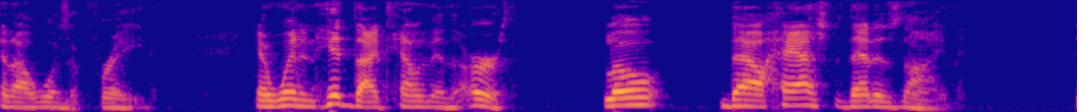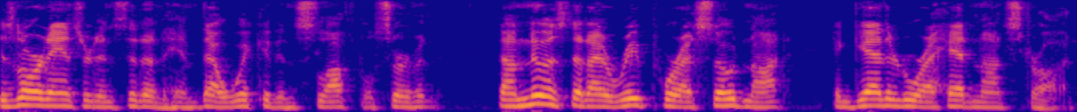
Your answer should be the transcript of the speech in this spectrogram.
and I was afraid. and went and hid thy talent in the earth. Lo, thou hast that is thine. His Lord answered and said unto him, Thou wicked and slothful servant, thou knewest that I reaped where I sowed not, and gathered where I had not strawed.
